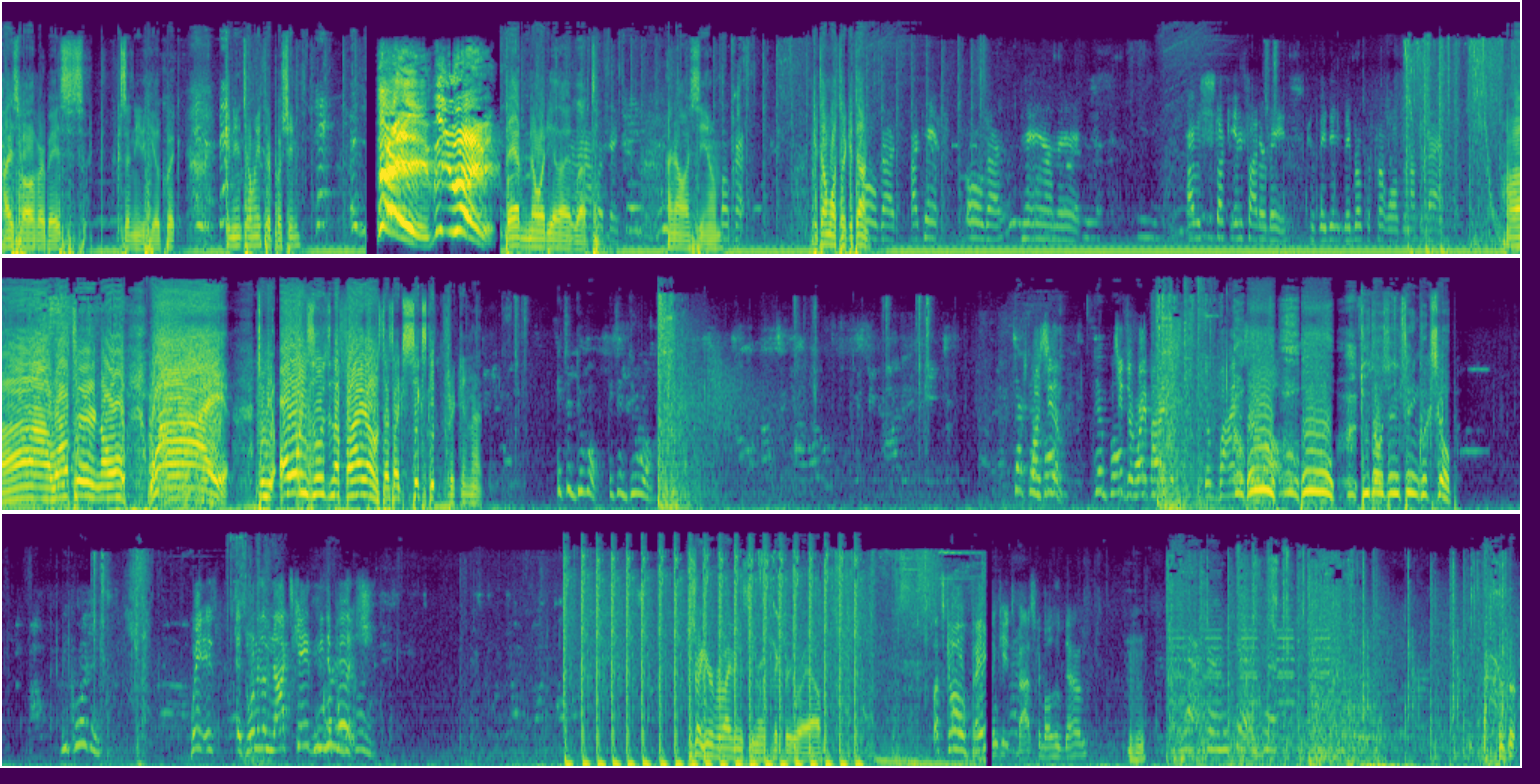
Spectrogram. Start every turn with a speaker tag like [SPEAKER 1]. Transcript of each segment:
[SPEAKER 1] I just fell off our base because I need to heal quick. Can you tell me if they're pushing?
[SPEAKER 2] Hey,
[SPEAKER 1] they have no idea that I left. I know, I see them.
[SPEAKER 3] Oh,
[SPEAKER 1] get down, Walter, get down.
[SPEAKER 3] Oh, God, I can't. Oh, God, damn it. I was stuck inside our base because they didn't. They broke the front walls, but not the back.
[SPEAKER 1] Ah, Walter, no. Why do we always lose in the finals? That's like six get freaking.
[SPEAKER 4] It's a duel. It's a duel. Jack,
[SPEAKER 5] Oh, I see them.
[SPEAKER 4] They're both.
[SPEAKER 5] Dude, they're right behind us. They're behind us.
[SPEAKER 1] Oh, oh, dude, that was an insane quick scope.
[SPEAKER 4] Recording.
[SPEAKER 5] Wait, is, is one of them knocked, Kade? We need to push.
[SPEAKER 1] He's right here reviving his teammate. Victory Royale.
[SPEAKER 5] Let's go, babe. I think Kade's basketball hoop down.
[SPEAKER 1] Mm-hmm.
[SPEAKER 4] Yeah, fair, who cares?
